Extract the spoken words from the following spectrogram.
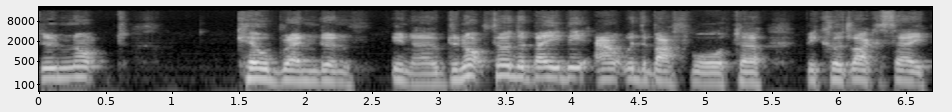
do not kill Brendan. You know, do not throw the baby out with the bathwater because, like I say,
